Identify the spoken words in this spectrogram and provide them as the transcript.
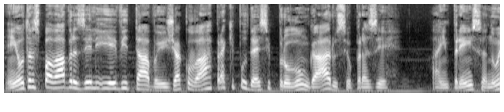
Em outras palavras, ele evitava ejacular para que pudesse prolongar o seu prazer. A imprensa, no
